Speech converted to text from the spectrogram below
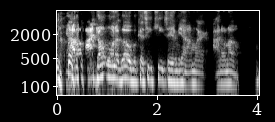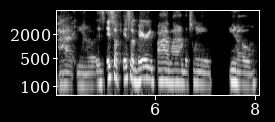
I don't, I don't want to go because he keeps hitting me up. I'm like, I don't know. I, you know, it's it's a it's a very fine line between, you know,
